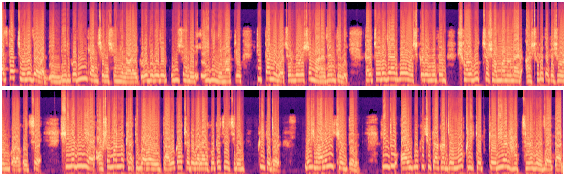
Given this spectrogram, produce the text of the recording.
আজ তার চলে যাওয়ার দিন দীর্ঘদিন ক্যান্সারের সঙ্গে লড়াই করে দু কুড়ি সালের এই দিনে মাত্র তিপ্পান্ন বছর বয়সে মারা যান তিনি। তার চলে যাওয়ার পর অস্কারের মতন সর্বোচ্চ সম্মাননার আসরে তাকে স্মরণ করা হয়েছে। সিনে দুনিয়ায় অসামান্য খ্যাতি পাওয়া এই তারকা ছোটবেলায় হতে চেয়েছিলেন ক্রিকেটার। বেশ ভালোই খেলতেন, কিন্তু অল্প কিছু টাকার জন্য ক্রিকেট কেরিয়ার হাতছাড়া হয়ে যায় তার।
